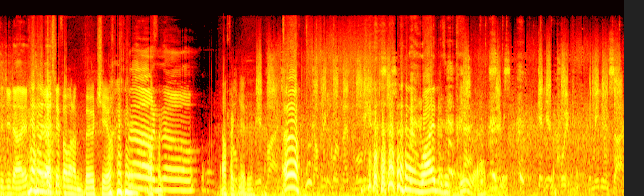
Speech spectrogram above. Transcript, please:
did you die? That's if I want to boot you. oh I'll, no. I'll forgive you. Oh! Company Corvette moving into position. Why does it do that? Six. Get here quick. We'll meet you inside.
